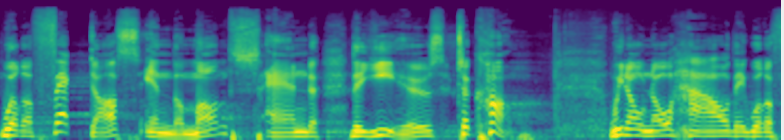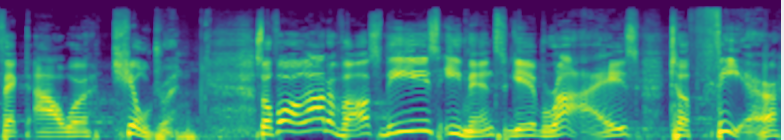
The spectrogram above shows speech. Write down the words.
will affect us in the months and the years to come. We don't know how they will affect our children. So, for a lot of us, these events give rise to fear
